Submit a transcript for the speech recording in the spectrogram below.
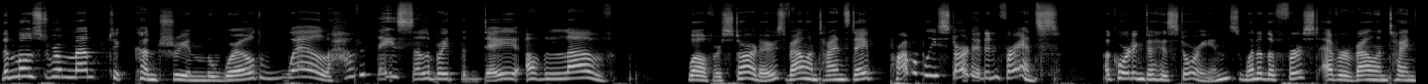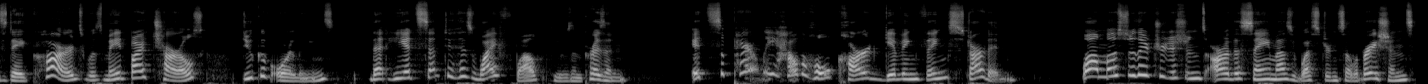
The most romantic country in the world. Well, how do they celebrate the Day of Love? Well, for starters, Valentine's Day probably started in France. According to historians, one of the first ever Valentine's Day cards was made by Charles, Duke of Orleans, that he had sent to his wife while he was in prison. It's apparently how the whole card giving thing started. While most of their traditions are the same as Western celebrations,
